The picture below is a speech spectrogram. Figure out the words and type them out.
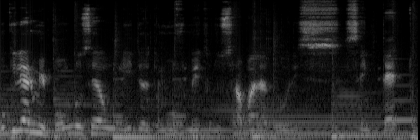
O Guilherme Boulos é o líder do Movimento dos Trabalhadores Sem Teto,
